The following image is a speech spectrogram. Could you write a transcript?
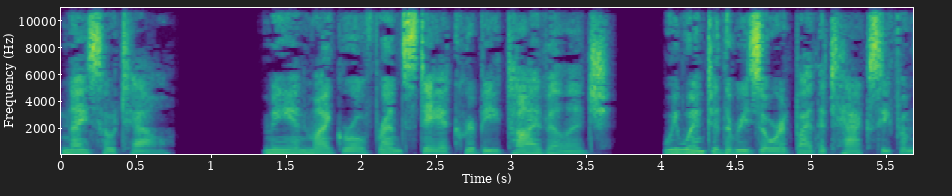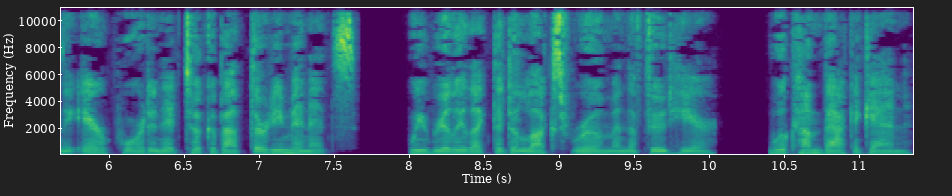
Nice hotel. Me and my girlfriend stay at Krabi Thai Village. We went to the resort by the taxi from the airport and it took about 30 minutes. We really like the deluxe room and the food here. We'll come back again.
